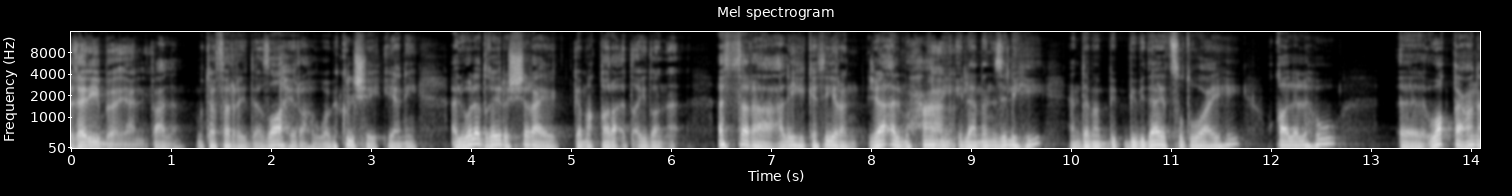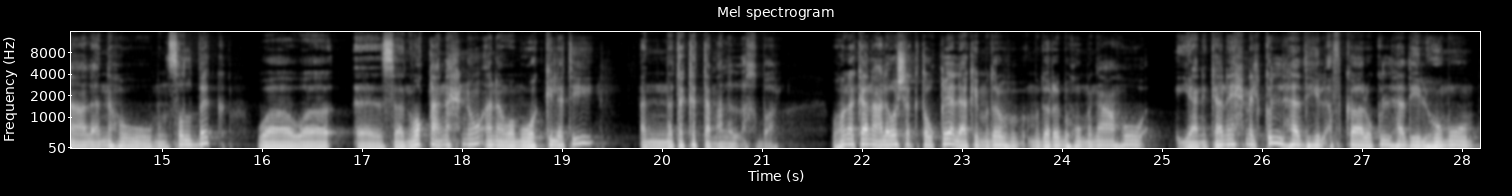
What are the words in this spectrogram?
غريبة يعني. فعلا متفردة ظاهرة هو بكل شيء. يعني الولد غير الشرعي كما قرأت أيضا أثر عليه كثيرا. جاء المحامي فعلا. إلى منزله عندما ب- ببداية سطوعه وقال له آه، وقعنا على أنه من صلبك وسنوقع نحن أنا وموكلتي أن نتكتم على الأخبار. وهنا كان على وشك توقيع لكن مدربه منعه يعني كان يحمل كل هذه الأفكار وكل هذه الهموم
